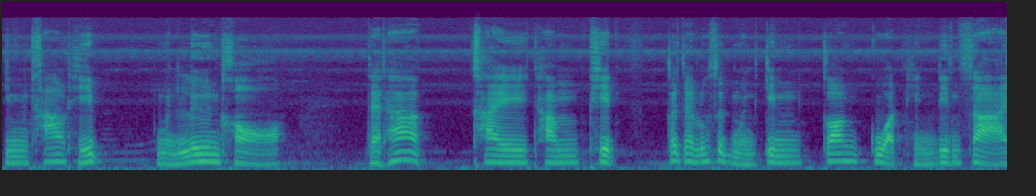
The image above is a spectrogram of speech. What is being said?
กินข้าวทิพย์เหมือนลื่นคอ แต่ถ้าใครทำผิดก็จะรู้สึกเหมือนกินก้อนกวดหินดินทราย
